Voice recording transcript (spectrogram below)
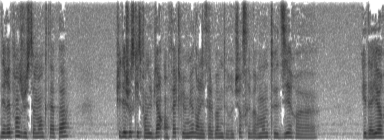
des réponses justement que t'as pas. Puis des choses qui te font du bien. En fait, le mieux dans les albums de rupture, c'est vraiment de te dire. Et d'ailleurs,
